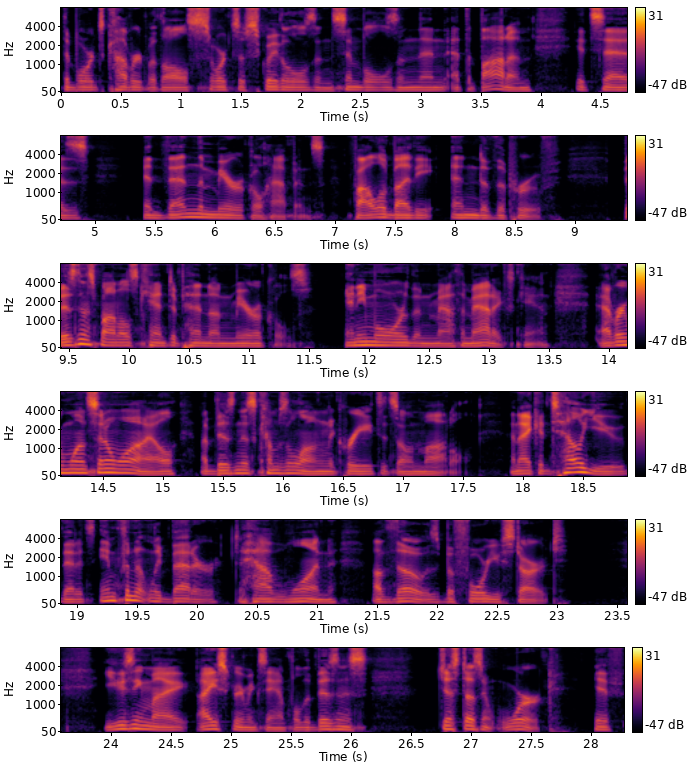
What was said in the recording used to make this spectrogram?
The board's covered with all sorts of squiggles and symbols, and then at the bottom it says, and then the miracle happens, followed by the end of the proof. Business models can't depend on miracles any more than mathematics can. Every once in a while, a business comes along that creates its own model. And I can tell you that it's infinitely better to have one of those before you start using my ice cream example, the business just doesn't work if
